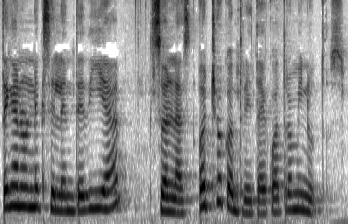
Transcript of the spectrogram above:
Tengan un excelente día, son las 8 con 34 minutos.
